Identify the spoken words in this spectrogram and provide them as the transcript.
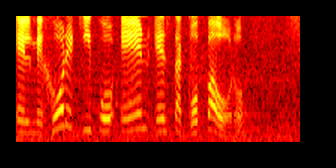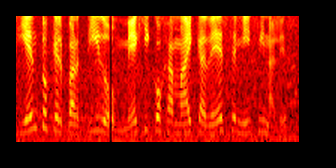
el mejor equipo en esta Copa Oro, siento que el partido México-Jamaica de semifinales,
